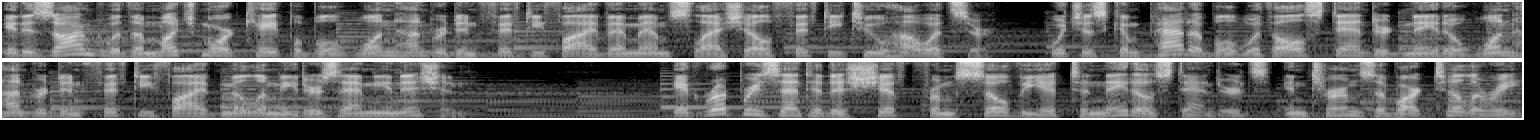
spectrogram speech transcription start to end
It is armed with a much more capable 155mm/L52 howitzer, which is compatible with all standard NATO 155mm ammunition. It represented a shift from Soviet to NATO standards in terms of artillery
